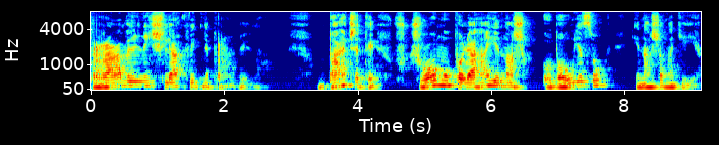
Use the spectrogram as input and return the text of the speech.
правильний шлях від неправильного, бачити, в чому полягає наш обов'язок і наша надія.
